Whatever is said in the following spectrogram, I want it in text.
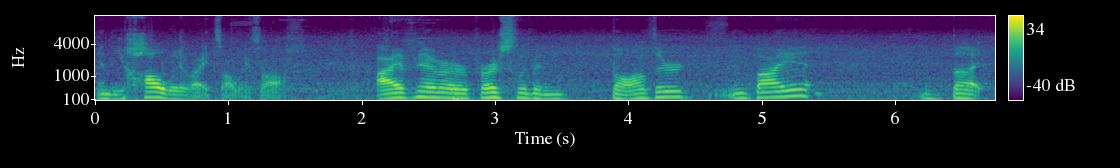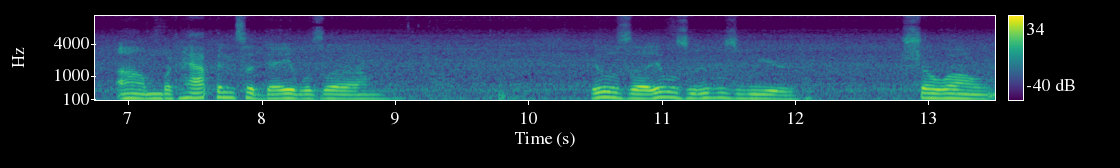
and the hallway light's always off. I've never personally been bothered by it, but um, what happened today was um, it was uh, it was it was weird. So um,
